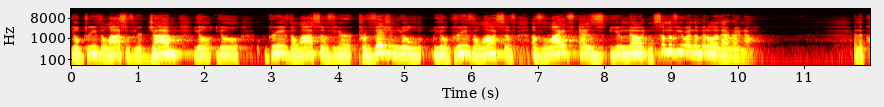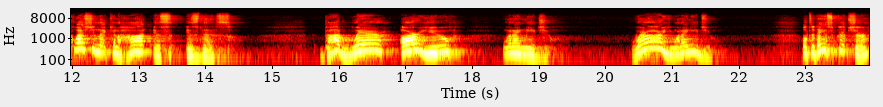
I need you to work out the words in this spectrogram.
you'll grieve the loss of your job. You'll, you'll grieve the loss of your provision. You'll, you'll grieve the loss of, of life as you know it. And some of you are in the middle of that right now. And the question that can haunt is, is this God, where are you when I need you? Where are you when I need you? Well, today's scripture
